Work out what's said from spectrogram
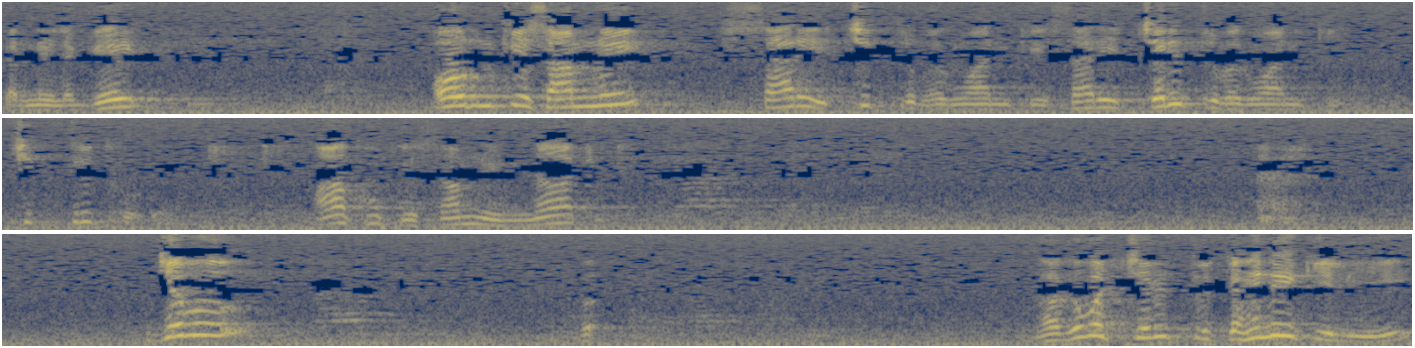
करने लग गए। और उनके सामने सारे चित्र भगवान के, सारे चरित्र भगवान के चित्रित हो गए। आँखों के सामने नाच उठे। जब भगवत चरित्र कहने के लिए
